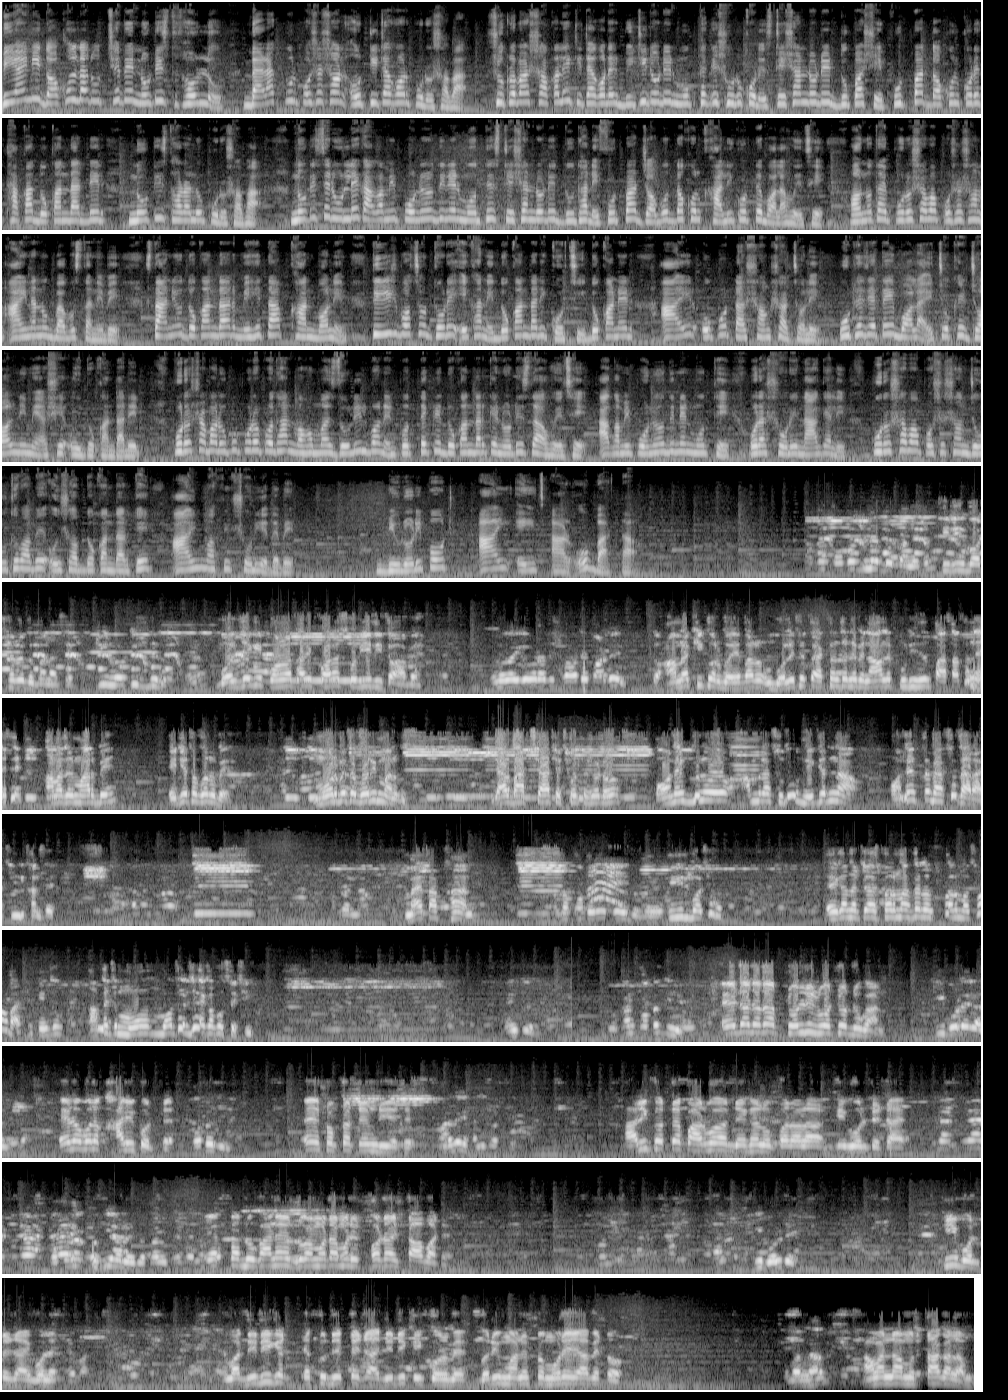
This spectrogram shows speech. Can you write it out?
বেআইনি দখলদার উচ্ছেদের নোটিশ ধরল ব্যারাকপুর প্রশাসন ও টিটাগড় পুরসভা। শুক্রবার সকালে টিটাগড়ের বিটি রোডের মুখ থেকে শুরু করে স্টেশন রোডের দুপাশে ফুটপাত দখল করে থাকা দোকানদারদের নোটিশ ধরালো পুরসভা। নোটিশের উল্লেখ আগামী পনেরো দিনের মধ্যে স্টেশন রোডের দুধারে ফুটপাত জবরদখল খালি করতে বলা হয়েছে। অন্যথায় পুরসভা প্রশাসন আইনানুগ ব্যবস্থা নেবে। স্থানীয় দোকানদার মেহতাব খান বলেন, তিরিশ বছর ধরে এখানে দোকানদারি করছি, দোকানের আয়ের ওপর তার সংসার চলে। উঠে যেতেই বলায় চোখের জল নেমে আসে। ওই দোকানদারের। পুরসভার উপপুরপ্রধান মোহাম্মদ জলিল বলেন প্রত্যেকটি দোকানদারকে নোটিশ দেওয়া হয়েছে। আগামী পনেরো দিনের মধ্যে ওরা সরে না গেলে পুরসভা প্রশাসন যৌথভাবে ওই সব দোকানদারকে আইন মাফিক সরিয়ে দেবে। ব্যুরো রিপোর্ট আইএইচআরও বার্তা। কতদিনের দোকান এটা? তিরিশ বছরের দোকান আছে। কি নোটিশ দিল? বলছে কি পনেরো তারিখ পরে সরিয়ে দিতে হবে। পনেরো তারিখে ওরা সরাতে পারবেন? তো আমরা কি করব? এবার বলেছে তো তো নেবে না হলে পুলিশের প্রশাসন এসে আমাদের মারবে। এটাই তো করবে। মরবে তো গরিব মানুষ। যার বাচ্চা আছে ছোট ছোট অনেকগুলো আমরা শুধু নিজের না অনেক তো ব্যবসাদার আছে এখান থেকে। মেহতাব খান। তিরিশ বছর। এখানে ট্রান্সফার্মার সব আছে কিন্তু আমি তো মতের জায়গা বসেছি। থ্যাংক ইউ দোকান কত দিনের এটা দাদা চল্লিশ বছর দোকান। কি বলে গেল? এলো বলে খালি করতে। কত দিন এই সপ্তাহ টাইম দিয়েছে। পারবে খালি করতে? খালি করতে পারব দেখেন উপরওয়ালা কি বলতে চায়। একটা দোকানে দোকান মোটামুটি ছটা স্টাফ আছে। কি বলবে? কি বলতে চাই বলে এবার। আমার দিদিকে একটু দেখতে চাই দিদি কি করবে? গরিব মানুষ তো মরে যাবে তো। আমার নাম মুস্তাক আলম।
